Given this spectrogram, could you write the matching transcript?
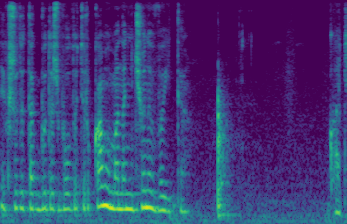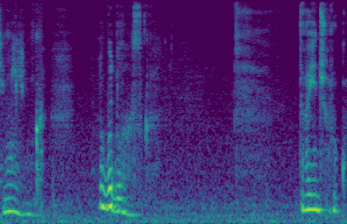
Якщо ти так будеш болтати руками, в мене нічого не вийде. Катя, міленька, ну будь ласка. Давай іншу руку.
